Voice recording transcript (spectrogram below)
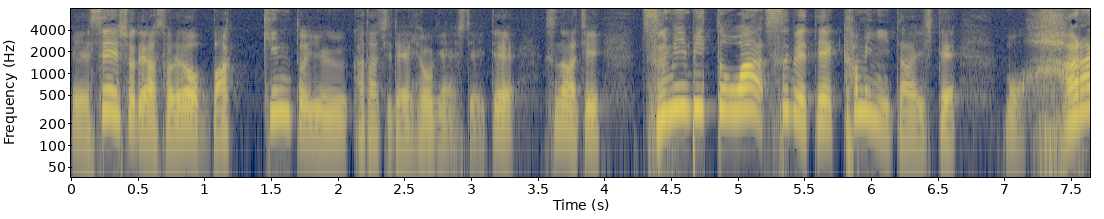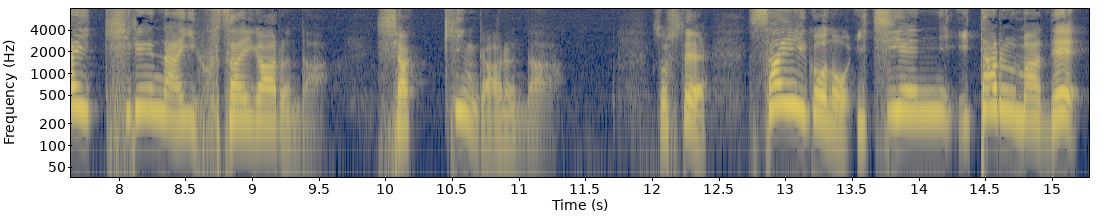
えー、聖書ではそれを罰金という形で表現していてすなわち罪人は全て神に対してもう払いきれない負債があるんだ。借金があるんだ。そして最後の1円に至るまで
